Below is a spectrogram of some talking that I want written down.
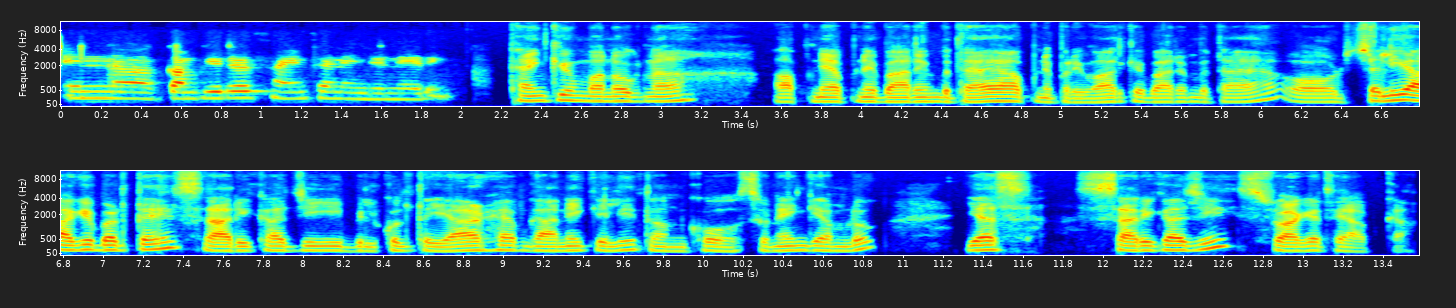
in uh, computer science and engineering. Thank you Manogna आपने अपने बारे में बताया अपने परिवार के बारे में बताया और चलिए आगे बढ़ते हैं सारिका जी बिल्कुल तैयार है अब गाने के लिए तो उनको सुनेंगे हम लोग यस सारिका जी स्वागत है आपका।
